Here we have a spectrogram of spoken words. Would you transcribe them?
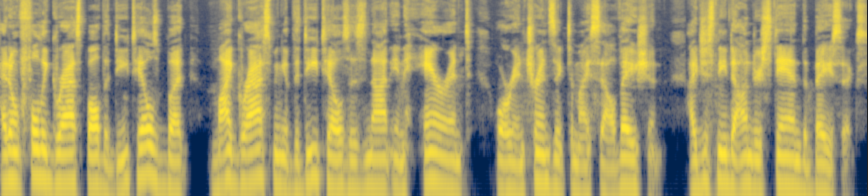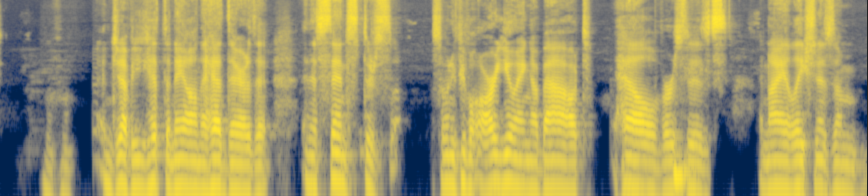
I don't fully grasp all the details, but my grasping of the details is not inherent or intrinsic to my salvation. I just need to understand the basics. Mm-hmm. And Jeff, you hit the nail on the head there that in a sense, there's so many people arguing about hell versus annihilationism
